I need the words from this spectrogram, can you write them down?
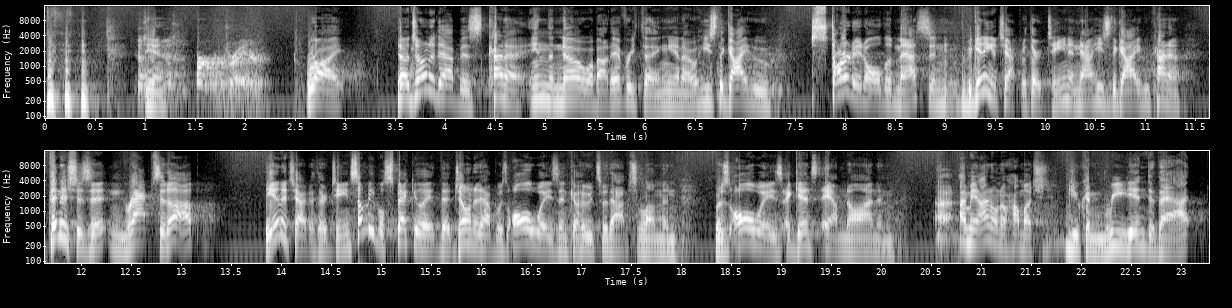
just Yeah. just the perpetrator. Right. Now, Jonadab is kind of in the know about everything. You know, he's the guy who started all the mess in the beginning of chapter 13, and now he's the guy who kind of finishes it and wraps it up. The end of chapter 13. Some people speculate that Jonadab was always in cahoots with Absalom and was always against Amnon. And uh, I mean, I don't know how much you can read into that.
